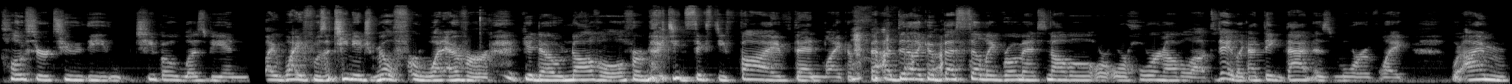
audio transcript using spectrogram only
closer to the cheapo lesbian my wife was a teenage milf or whatever you know novel from 1965 than like a uh, than like a best-selling romance novel or, or horror novel out today. Like i think that is more of like what i'm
